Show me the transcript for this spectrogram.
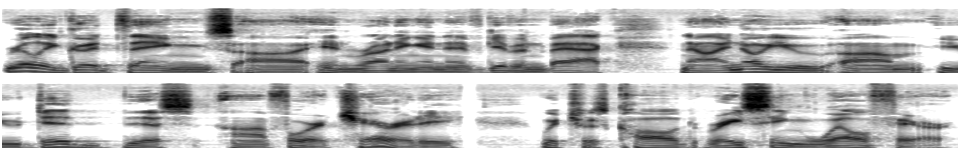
really good things uh, in running and have given back. Now I know you um, you did this uh, for a charity, which was called Racing Welfare.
